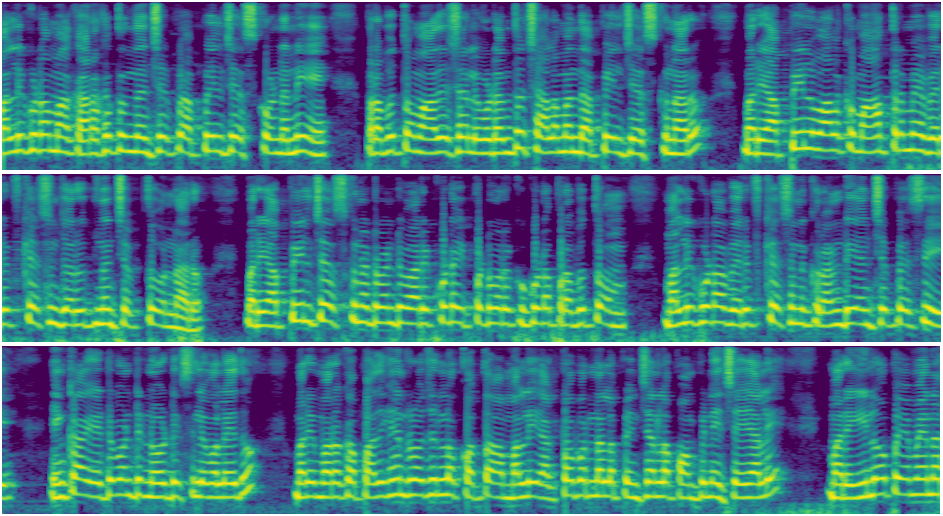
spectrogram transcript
మళ్ళీ కూడా మాకు అర్హత ఉందని చెప్పి అప్పీల్ చేసుకోండి అని ప్రభుత్వం ఆదేశాలు ఇవ్వడంతో చాలామంది అప్పీల్ చేసుకున్నారు. మరి అప్పీల్ వాళ్ళకు మాత్రమే వెరిఫికేషన్ జరుగుతుందని చెప్తూ ఉన్నారు. మరి అప్పీల్ చేసుకున్నటువంటి వారికి కూడా ఇప్పటి వరకు కూడా ప్రభుత్వం మళ్ళీ కూడా వెరిఫికేషన్కు రండి అని చెప్పేసి ఇంకా ఎటువంటి నోటీసులు ఇవ్వలేదు. మరి మరొక పదిహేను రోజుల్లో కొత్త మళ్ళీ అక్టోబర్ నెల పింఛన్ల పంపిణీ చేయాలి. మరి ఈలోపు ఏమైనా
